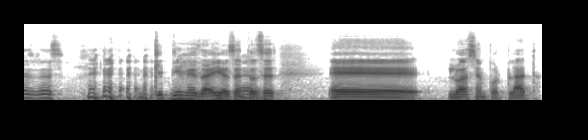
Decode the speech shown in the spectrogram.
es eso? ¿qué tienes ahí? O sea, Claro. entonces eh, lo hacen por plata.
